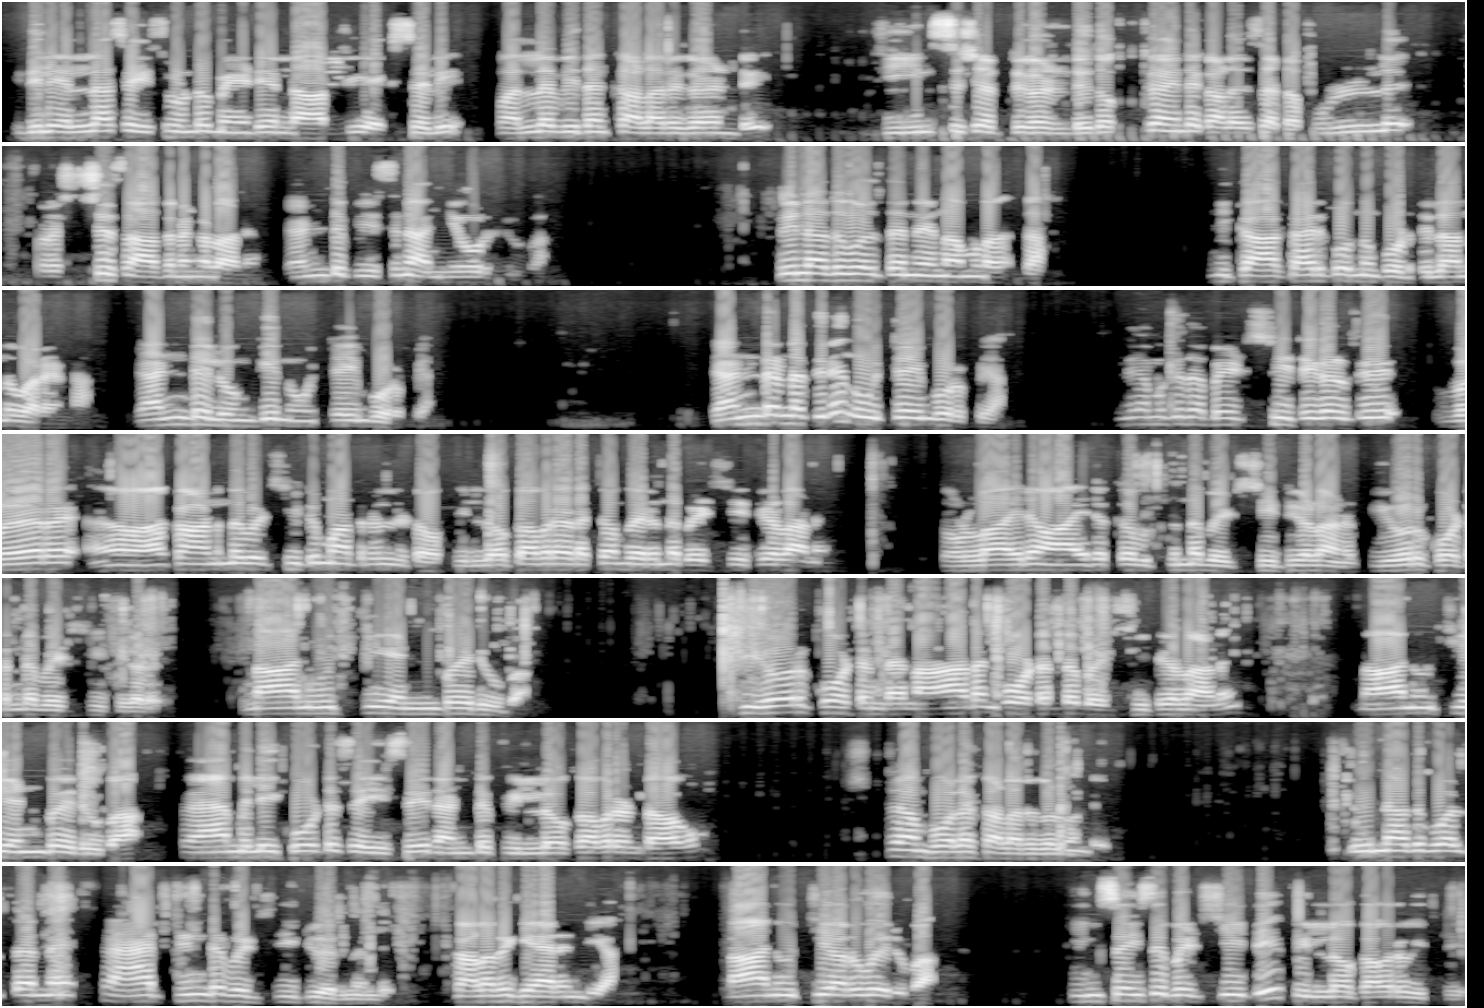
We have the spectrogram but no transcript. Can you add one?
ഇതിൽ എല്ലാ സൈസും ഉണ്ട്. മീഡിയം ലാർജ് എക്സൽ പലവിധം കളറുകളുണ്ട് ജീൻസ് ഷർട്ടുകളുണ്ട് ഇതൊക്കെ അതിന്റെ കളേഴ്സ് ആട്ടോ. ഫുള്ള് ഫ്രഷ് സാധനങ്ങളാണ്. രണ്ട് പീസിന് അഞ്ഞൂറ് രൂപ. പിന്നെ അതുപോലെ തന്നെ നമ്മൾ ഇതാ എനിക്ക് കാക്കാർക്കൊന്നും കൊടുത്തില്ല എന്ന് പറയണ്ട. രണ്ട് ലുങ്കി നൂറ്റമ്പത് റുപ്യ രണ്ടെണ്ണത്തിന് നൂറ്റമ്പത് റുപ്യ ഇനി നമുക്ക് ബെഡ്ഷീറ്റുകൾക്ക് വേറെ ആ, കാണുന്ന ബെഡ്ഷീറ്റ് മാത്രമല്ല കേട്ടോ പില്ലോ കവർ അടക്കം വരുന്ന ബെഡ്ഷീറ്റുകളാണ്. തൊള്ളായിരം ആയിരം ഒക്കെ വിൽക്കുന്ന ബെഡ്ഷീറ്റുകളാണ്. പ്യൂർ കോട്ടന്റെ ബെഡ്ഷീറ്റുകൾ നാനൂറ്റി എൺപത് രൂപ. പ്യൂർ കോട്ടന്റെ നാടൻ കോട്ടന്റെ ബെഡ്ഷീറ്റുകളാണ് നാനൂറ്റി എൺപത് രൂപ. ഫാമിലി കോട്ട് സൈസ് രണ്ട് പില്ലോ കവർ ഉണ്ടാവും. ഇഷ്ടം പോലെ കളറുകളുണ്ട്. പിന്നെ അതുപോലെ തന്നെ സാറ്റിന്റെ ബെഡ്ഷീറ്റ് വരുന്നുണ്ട്. കളർ ഗ്യാരണ്ടിയാ നാനൂറ്റി അറുപത് രൂപ. King size bedsheet pillow cover with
